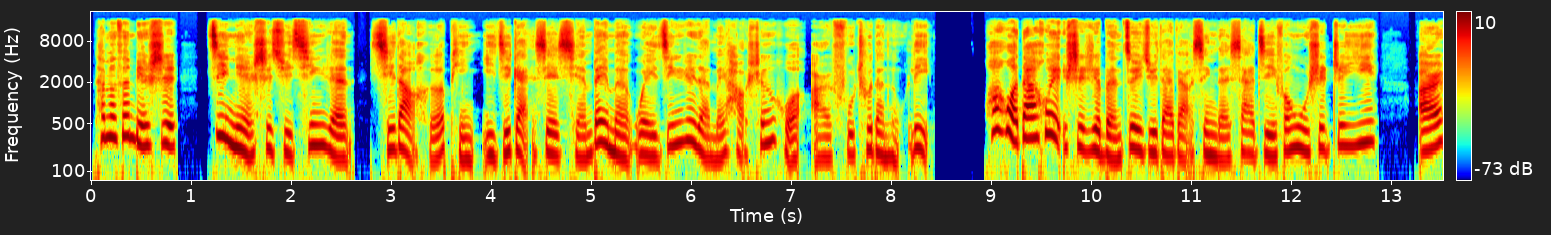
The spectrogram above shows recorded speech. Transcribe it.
它们分别是纪念逝去亲人、祈祷和平，以及感谢前辈们为今日的美好生活而付出的努力。花火大会是日本最具代表性的夏季风物诗之一，而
